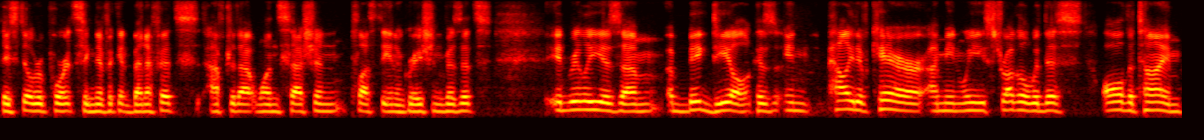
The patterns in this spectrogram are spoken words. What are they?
they still report significant benefits after that one session plus the integration visits it really is um, a big deal because in palliative care, I mean, we struggle with this all the time.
